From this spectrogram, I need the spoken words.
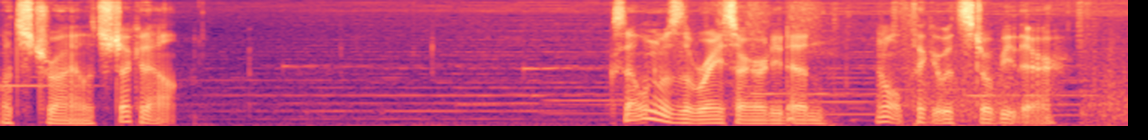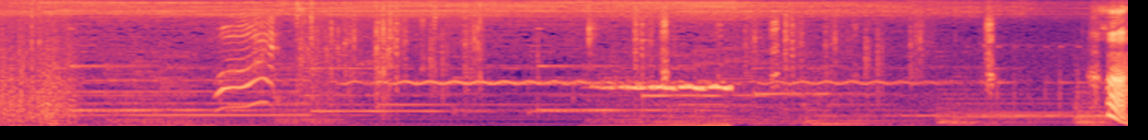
Let's try, let's check it out. Because that one was the race I already did. I don't think it would still be there. Huh.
